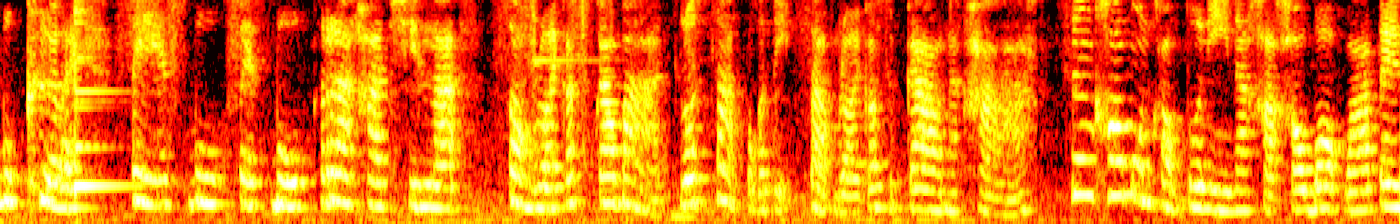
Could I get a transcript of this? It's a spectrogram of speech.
บุ๊กคืออะไร Facebook Facebook ราคาชิ้นละ 299 บาท ลดจากปกติ 399 นะคะ ซึ่งข้อมูลของตัวนี้นะคะ เขาบอกว่าเป็น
